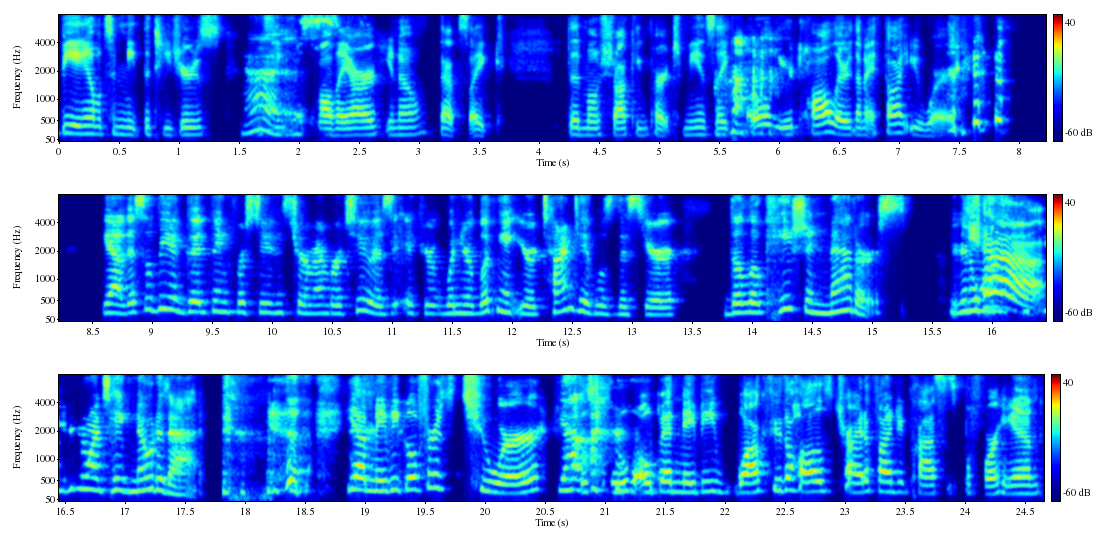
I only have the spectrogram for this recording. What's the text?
being able to meet the teachers. Yes. All they are, you know, that's like the most shocking part to me is like, oh, you're taller than I thought you were. yeah, this will be a good thing for students to remember too, is if you're when you're looking at your timetables this year, the location matters. You're gonna yeah. want, you're gonna want to take note of that. yeah, maybe go for a tour. Yeah. The school's open. Maybe walk through the halls, try to find your classes beforehand.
